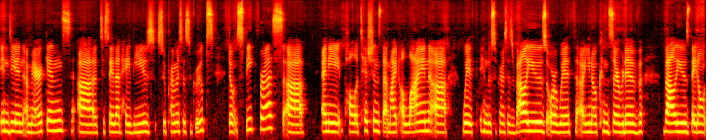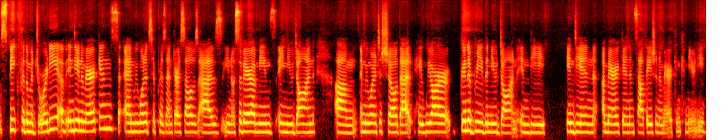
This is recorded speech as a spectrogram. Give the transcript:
Indian Americans uh, to say that, hey, these supremacist groups don't speak for us. Uh, any politicians that might align uh, with Hindu supremacist values or with, uh, you know, conservative values, they don't speak for the majority of Indian Americans. And we wanted to present ourselves as, you know, Savera means a new dawn. Um, and we wanted to show that, hey, we are going to breathe a new dawn in the Indian American and South Asian American community.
